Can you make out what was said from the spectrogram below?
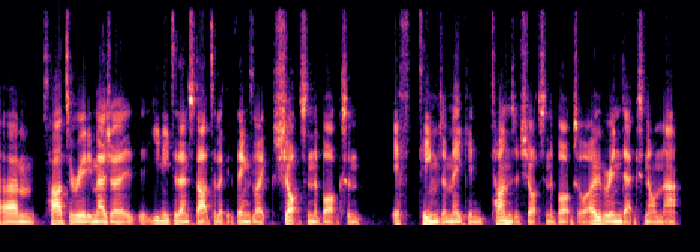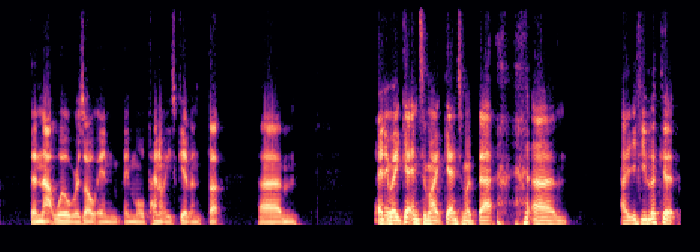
Um, it's hard to really measure. You need to then start to look at things like shots in the box, and if teams are making tons of shots in the box or over-indexing on that, then that will result in in more penalties given. But um, anyway, get into my get into my bet. um, uh, if you look at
